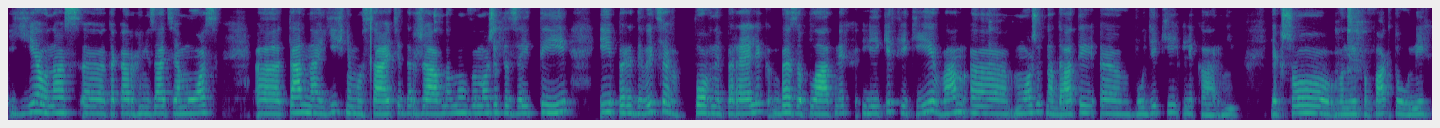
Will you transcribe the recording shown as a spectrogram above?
є у нас е, така організація МОЗ, е, там на їхньому сайті державному ви можете зайти і передивитися повний перелік безоплатних ліків, які вам е, можуть надати в будь-якій лікарні. Якщо вони по факту у них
